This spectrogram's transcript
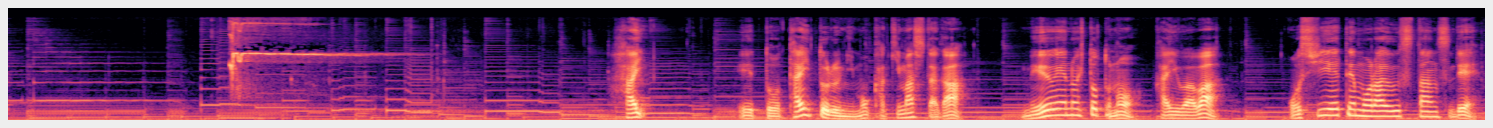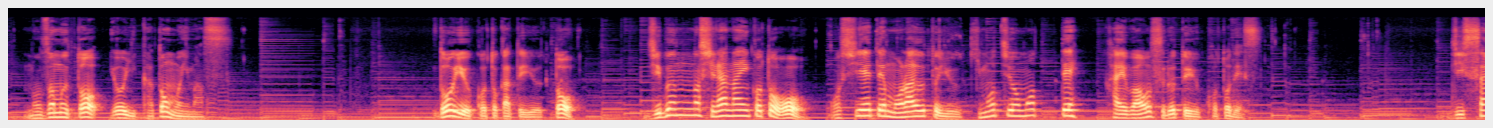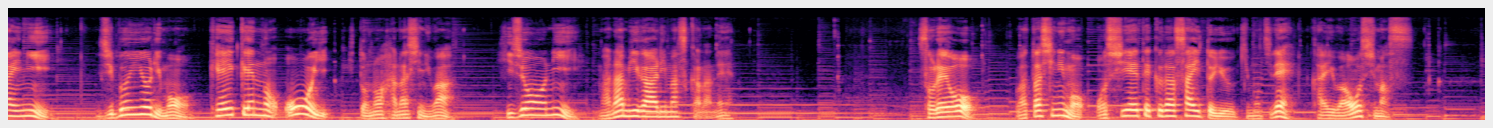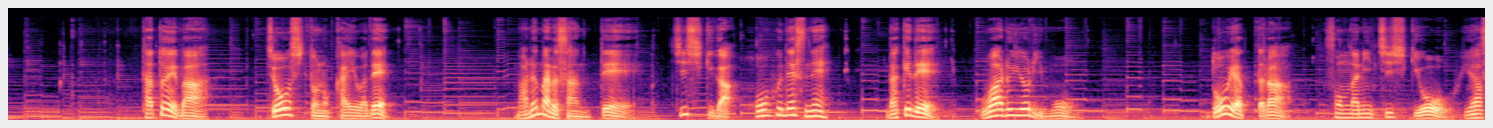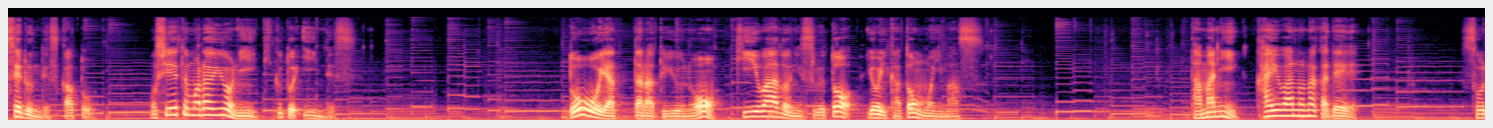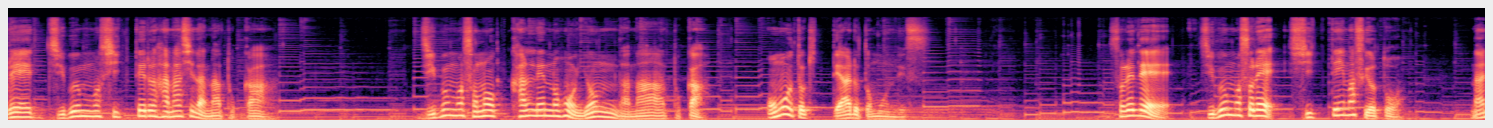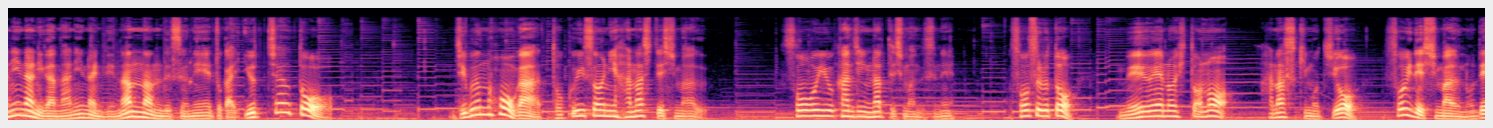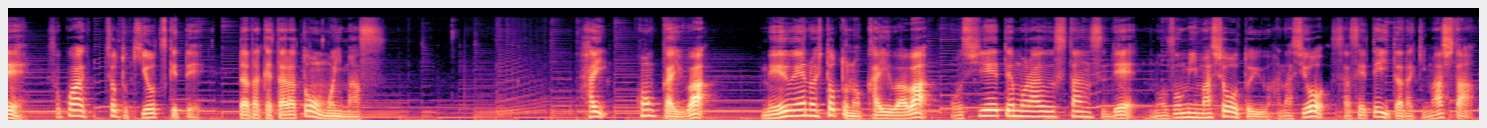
はい。えっ、ー、と、タイトルにも書きましたが、目上の人との会話は教えてもらうスタンスで臨むと良いかと思います。どういうことかというと自分の知らないことを教えてもらうという気持ちを持って会話をするということです。実際に自分よりも経験の多い人の話には非常に学びがありますからね。それを私にも教えてくださいという気持ちで会話をします。例えば、上司との会話で、〇〇さんって知識が豊富ですね。だけで終わるよりも、どうやったらそんなに知識を増やせるんですか？と教えてもらうように聞くといいんです。どうやったらというのをキーワードにすると良いかと思います。たまに会話の中でそれ自分も知ってる話だなとか自分もその関連の本読んだなとか思う時ってあると思うんです。それで自分もそれ知っていますよと何々が何々で何なんですよねとか言っちゃうと自分の方が得意そうに話してしまうそういう感じになってしまうんですね。そうすると目上の人の話す気持ちを削いでしまうのでそこはちょっと気をつけていただけたらと思います。はい今回は目上の人との会話は教えてもらうスタンスで臨みましょうという話をさせていただきました。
